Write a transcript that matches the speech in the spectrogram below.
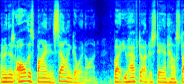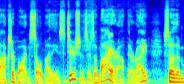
I mean, there's all this buying and selling going on, but you have to understand how stocks are bought and sold by the institutions. There's a buyer out there, right? So the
